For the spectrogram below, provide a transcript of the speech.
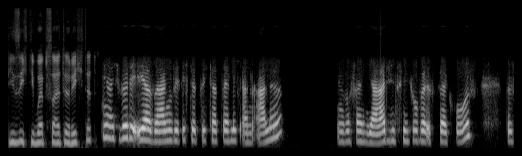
die sich die Webseite richtet? Ja, ich würde eher sagen, sie richtet sich tatsächlich an alle. Insofern ja, die Zielgruppe ist sehr groß. Das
